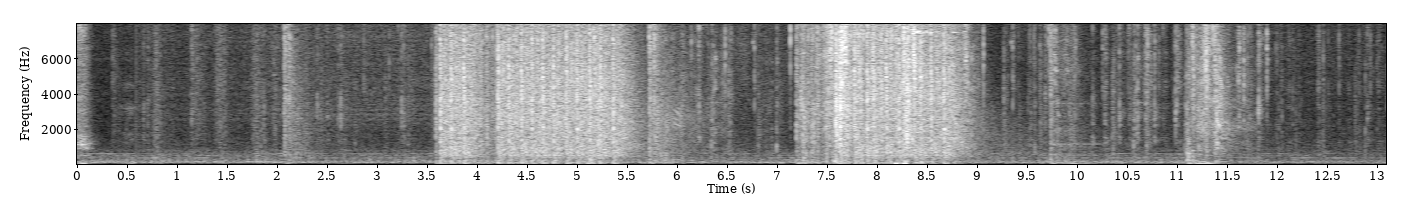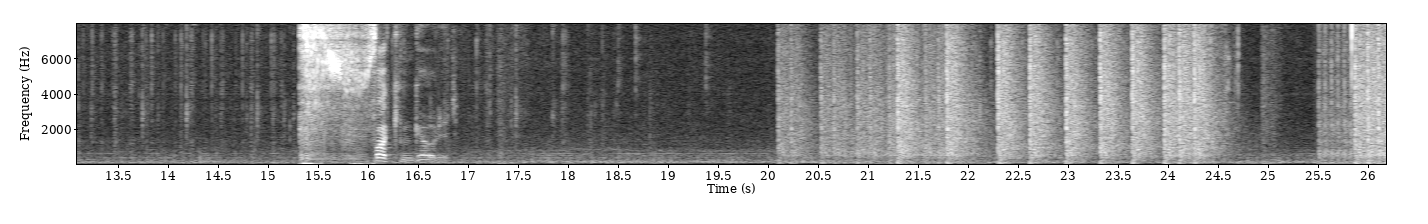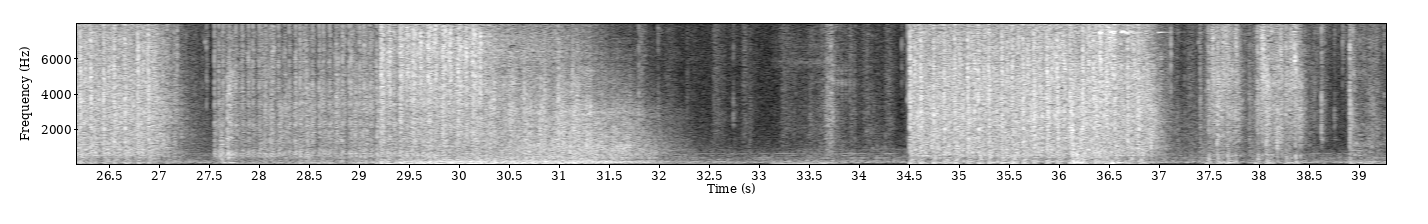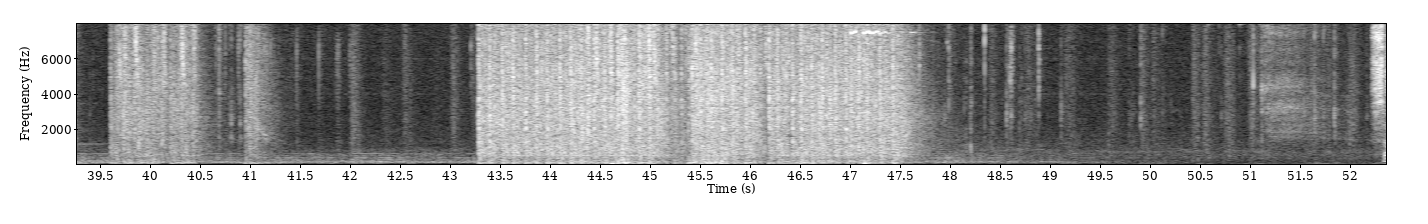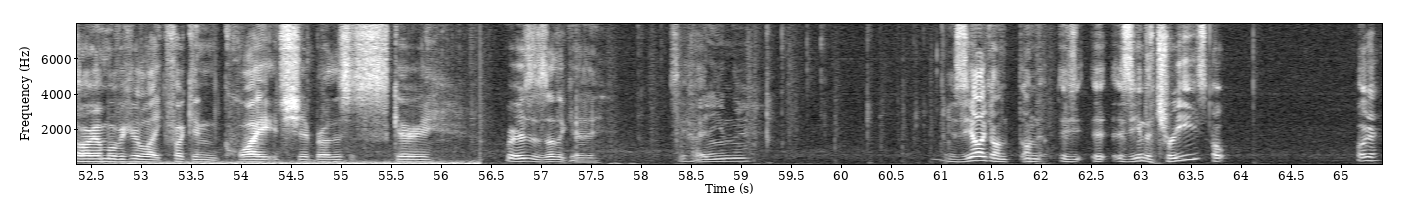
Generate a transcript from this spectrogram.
Fucking goaded. Sorry, I'm over here like fucking quiet shit, bro. This is scary. Where is this other guy? Is he hiding in there? Is he like on on? Is is he in the trees? Oh, okay.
